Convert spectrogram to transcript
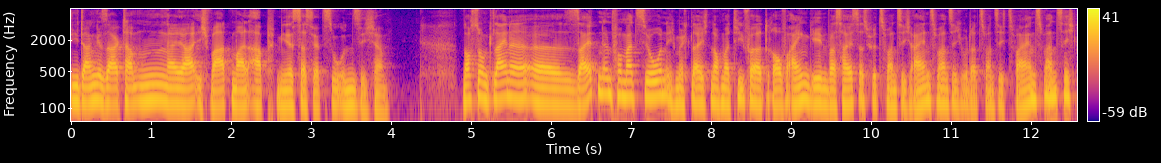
die dann gesagt haben, hm, naja, ich warte mal ab, mir ist das jetzt zu unsicher. Noch so eine kleine äh, Seiteninformation. Ich möchte gleich noch mal tiefer drauf eingehen, was heißt das für 2021 oder 2022.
